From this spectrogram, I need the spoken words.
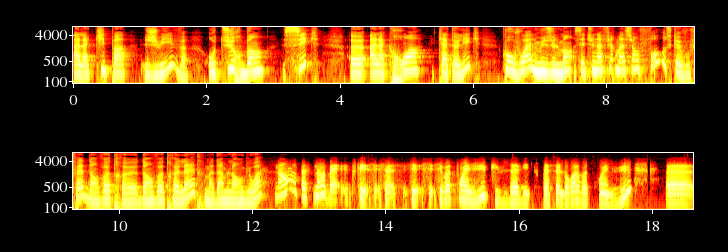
à la kippa juive, au turban sikh, euh, à la croix catholique qu'au voile musulman? C'est une affirmation fausse que vous faites dans votre euh, dans votre lettre, Madame Langlois. Non, parce non, ben écoutez, c'est votre point de vue, puis vous avez tout à fait le droit à votre point de vue. Euh,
